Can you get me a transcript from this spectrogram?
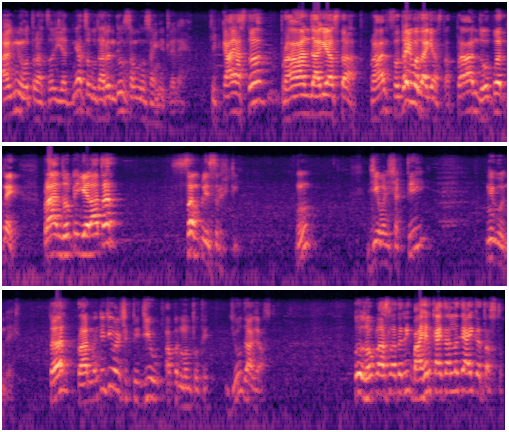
अग्निहोत्राचं यज्ञाचं उदाहरण देऊन समजून सांगितलेलं आहे. की काय असतं? प्राण जागे असतात. प्राण सदैव जागे असतात. प्राण झोपत नाही. प्राण झोपी गेला तर संपली सृष्टी. जीवनशक्ती निघून जाईल. तर प्राण म्हणजे जीवनशक्ती. जीव आपण म्हणतो ते जीव जागा असतो. तो झोपला असला तरी बाहेर काय चाललं ते ऐकत असतो.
